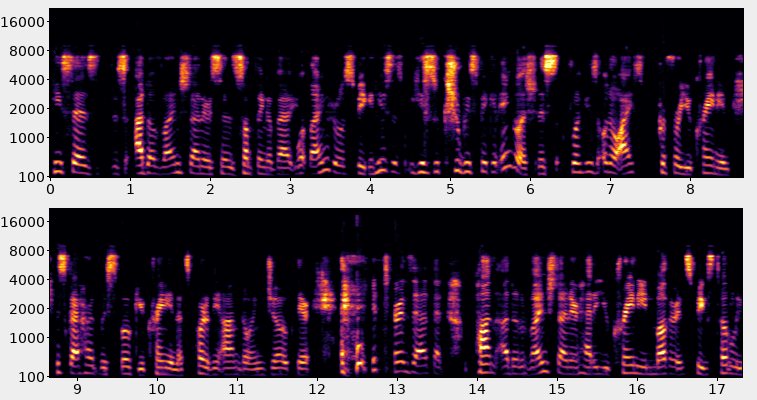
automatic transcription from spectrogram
He says, this Adolf Weinsteiner says something about what language will speak. And he says, he should be speaking English. This flunky says, oh no, I prefer Ukrainian. This guy hardly spoke Ukrainian. That's part of the ongoing joke there. And it turns out that Pan Adolf Weinsteiner had a Ukrainian mother and speaks totally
